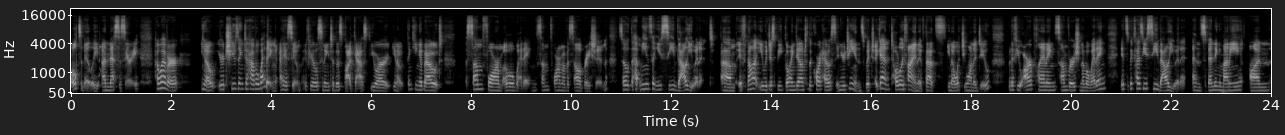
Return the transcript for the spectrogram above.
ultimately unnecessary. However, you know, you're choosing to have a wedding, I assume. If you're listening to this podcast, you are, you know, thinking about some form of a wedding, some form of a celebration. So that means that you see value in it. Um, if not, you would just be going down to the courthouse in your jeans, which again, totally fine if that's you know what you want to do. But if you are planning some version of a wedding, it's because you see value in it and spending money on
